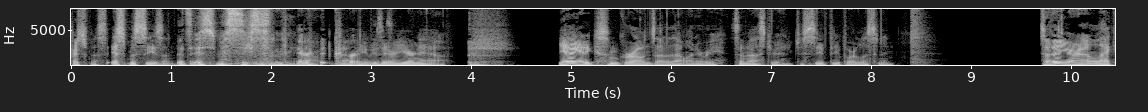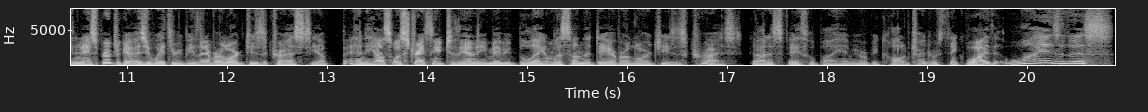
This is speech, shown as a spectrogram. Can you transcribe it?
Christmas, Isthmus season. It's isthmus season here yeah, at yeah, he was there a year and a half. Yeah, I get some groans out of that one every semester, just see if people are listening. So that you're not lacking in any spiritual gift as you wait the revealing of our Lord Jesus Christ. Yep. And he also will strengthen you to the end that you may be blameless on the day of our Lord Jesus Christ. God is faithful by him. You will be called. I'm trying to think why why is this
